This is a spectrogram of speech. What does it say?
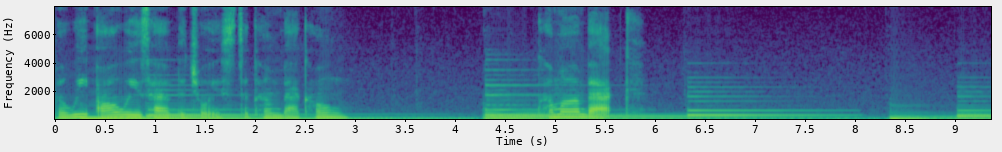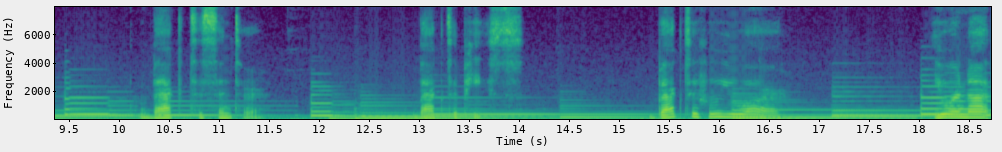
But we always have the choice to come back home. Come on back. Back to center. Back to peace. Back to who you are. You are not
